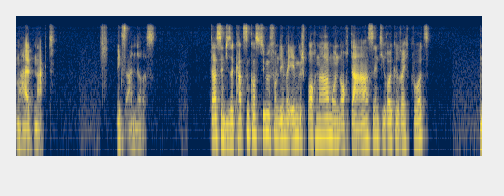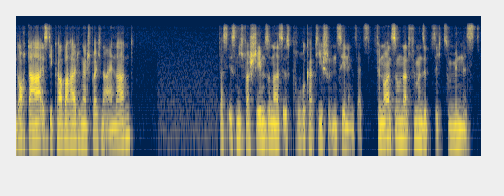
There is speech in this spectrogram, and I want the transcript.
halbnackt. Nichts anderes. Das sind diese Katzenkostüme, von denen wir eben gesprochen haben. Und auch da sind die Röcke recht kurz. Und auch da ist die Körperhaltung entsprechend einladend. Das ist nicht verschämt, sondern es ist provokativ schon in Szene gesetzt. Für 1975 zumindest.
